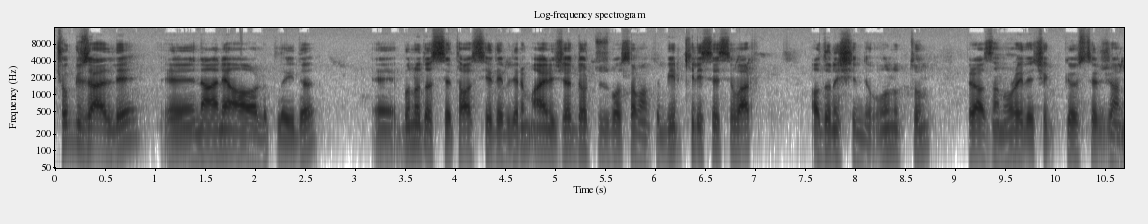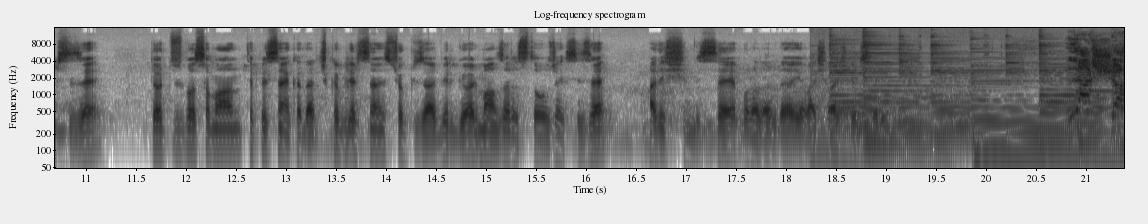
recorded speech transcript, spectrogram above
Çok güzeldi, ee, nane ağırlıklıydı. Ee, bunu da size tavsiye edebilirim. Ayrıca 400 basamaklı bir kilisesi var. Adını şimdi unuttum. Birazdan orayı da çekip göstereceğim size. 400 basamağın tepesine kadar çıkabilirseniz çok güzel bir göl manzarası da olacak size. Hadi şimdi size buraları da yavaş yavaş göstereyim. lascia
